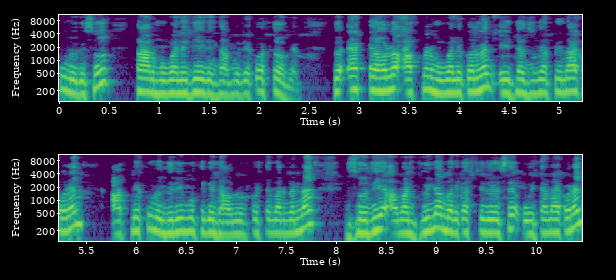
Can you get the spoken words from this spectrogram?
কোনো কিছু, তার মোবাইলে গিয়ে কিন্তু আপনাকে করতে হবে। তো একটা হলো আপনার মোবাইলে করবেন, এইটা যদি আপনি না করেন আপনি কোনো দিন ইমো থেকে ডাউনলোড করতে পারবেন না। যদি আমার দুই নম্বর কাজটি রয়েছে, ওইটা না করেন,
